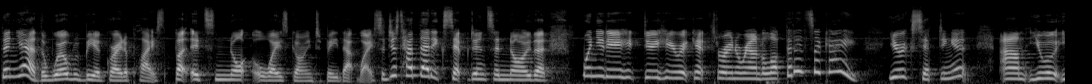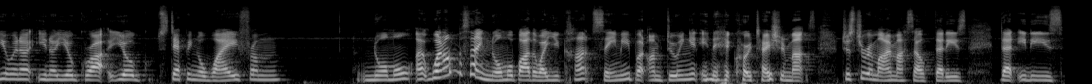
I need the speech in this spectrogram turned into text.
then yeah, the world would be a greater place. But it's not always going to be that way. So just have that acceptance and know that when you do, do hear it get thrown around a lot, that it's okay. You're accepting it. Um, you you know you know you're you're stepping away from normal. Uh, when I'm saying normal, by the way, you can't see me, but I'm doing it in air quotation marks just to remind myself that is that it is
